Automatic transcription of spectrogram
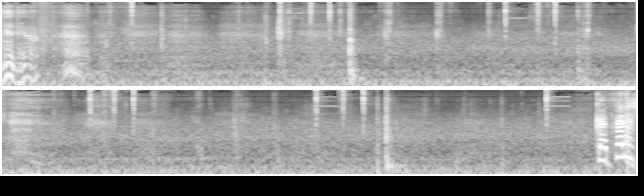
Yeah. Good finish.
